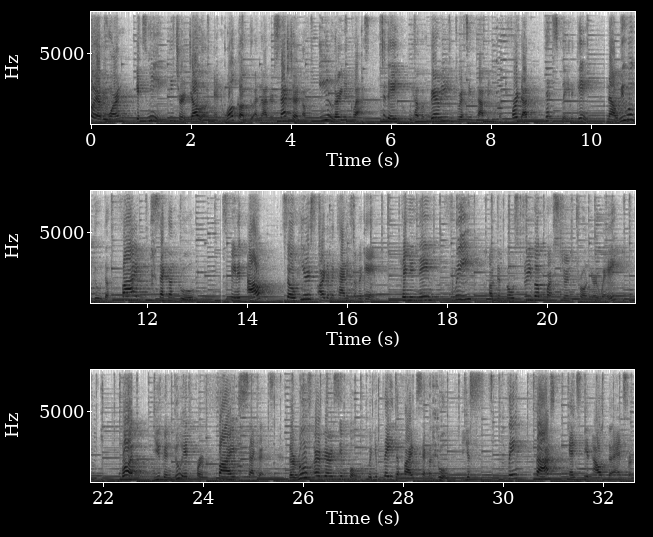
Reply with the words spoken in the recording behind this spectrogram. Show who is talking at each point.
Speaker 1: Hello everyone, it's me, Teacher Angelo, and welcome to another session of e-learning class. Today, we have a very interesting topic, but before that, let's play the game. Now, we will do the 5 second rule. Spin it out. So here's are the mechanics of the game. Can you name three of the most trivial questions thrown your way? But you can do it for 5 seconds. The rules are very simple when you play the 5 second rule. You just think fast and spit out the answer.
